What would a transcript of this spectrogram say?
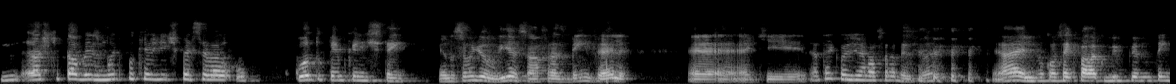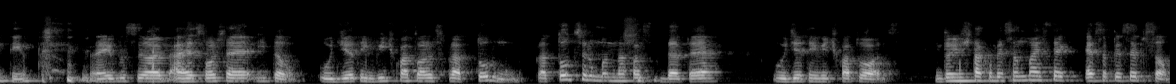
Uhum. Eu acho que talvez muito porque a gente perceba o quanto tempo que a gente tem. Eu não sei onde eu vi, essa é uma frase bem velha, é, que até coisa de relacionamento, né? ah, ele não consegue falar comigo porque não tem tempo. Aí você, a resposta é: então, o dia tem 24 horas para todo mundo, para todo ser humano na face da Terra, o dia tem 24 horas. Então a gente está começando mais a ter essa percepção.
